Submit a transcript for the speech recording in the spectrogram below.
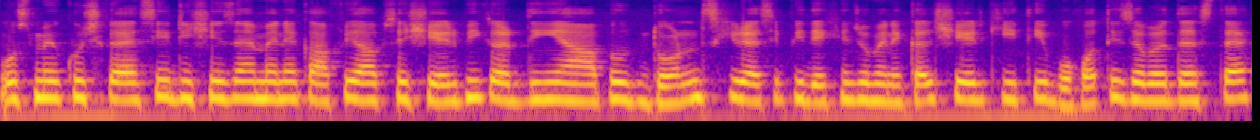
उसमें कुछ ऐसी डिशेज़ हैं, मैंने काफ़ी आपसे शेयर भी कर दी हैं। आप डोनट्स की रेसिपी देखें, जो मैंने कल शेयर की थी, बहुत ही ज़बरदस्त है।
